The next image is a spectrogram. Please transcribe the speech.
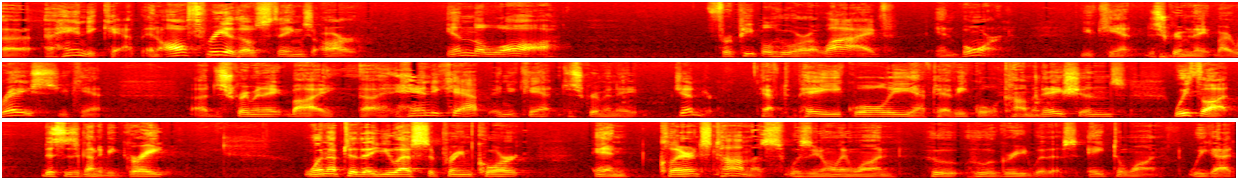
a, a handicap. And all three of those things are in the law for people who are alive and born. You can't discriminate by race, you can't uh, discriminate by uh, handicap, and you can't discriminate gender. You have to pay equally, you have to have equal accommodations. We thought this is going to be great. Went up to the U.S. Supreme Court, and Clarence Thomas was the only one who, who agreed with us, eight to one. We got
